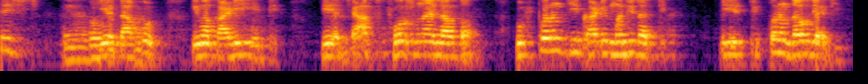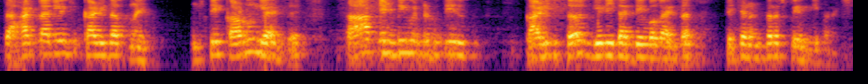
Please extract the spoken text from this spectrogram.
ते लाकूड किंवा काडी येते ते जास्त फोर्स नाही लावता. कुठपर्यंत जी काडी मध्ये जाते ते तिथपर्यंत जाऊ द्यायची. तिथं हात लागले की काडी जात नाही. ते काढून घ्यायचं. सहा सेंटीमीटर ते काडी सहज गेली का ते बघायचं. त्याच्यानंतरच पेरणी करायची.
